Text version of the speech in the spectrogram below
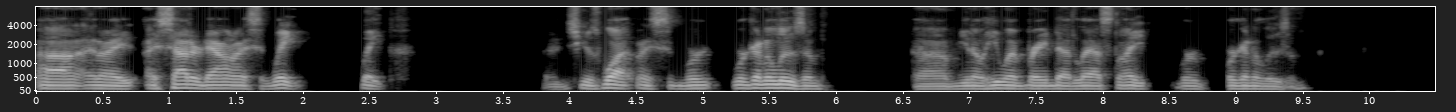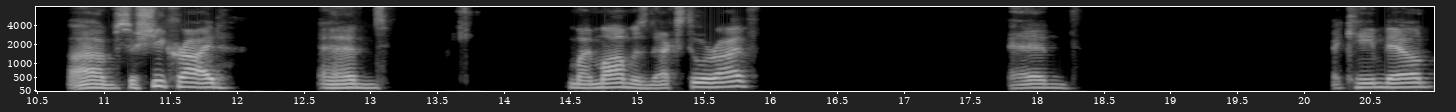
Uh, and I I sat her down. I said, "Wait, wait." And she goes, "What?" And I said, "We're we're gonna lose him." Um, you know, he went brain dead last night. We're we're gonna lose him. Um, so she cried, and my mom was next to arrive, and I came down,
